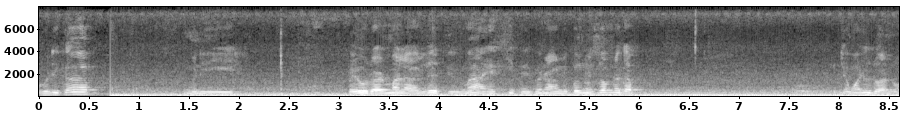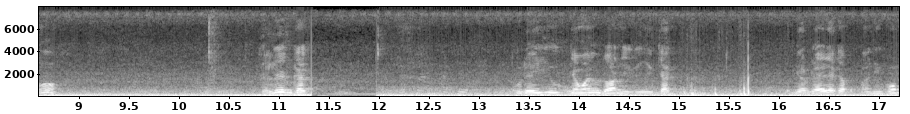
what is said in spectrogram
สวัสดีครับมื้อนี้ไปอุดรมาแล้วเลือดถือมาเฮ็ดคลิปให้พี่น้องได้เบิ่งในส้มนะครับจังหวัดอุดรโอ้เจะเลื่อนครับผู้ใดอยู่จังหวัดอุดรนี่คือจักแบบไรนะครับ อันนี้ผม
